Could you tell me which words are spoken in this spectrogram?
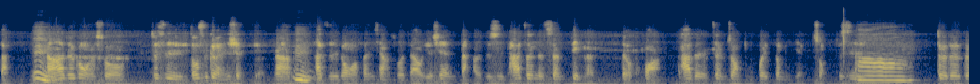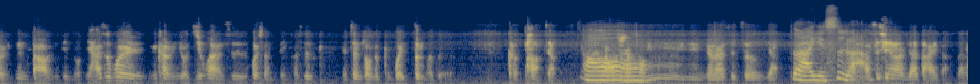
打。嗯，然后他就跟我说，就是都是个人选择。那嗯，他只是跟我分享说，假如有些人打了，就是他真的生病了的话，他的症状不会这么严重。就是哦，对对对，嗯，打了你顶多你还是会，你可能有机会还是会生病，可是你症状就不会这么的可怕，这样。哦。然后就想说，嗯嗯，原来是这样。对啊，也是啦。还是先让人家打一打，这样。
